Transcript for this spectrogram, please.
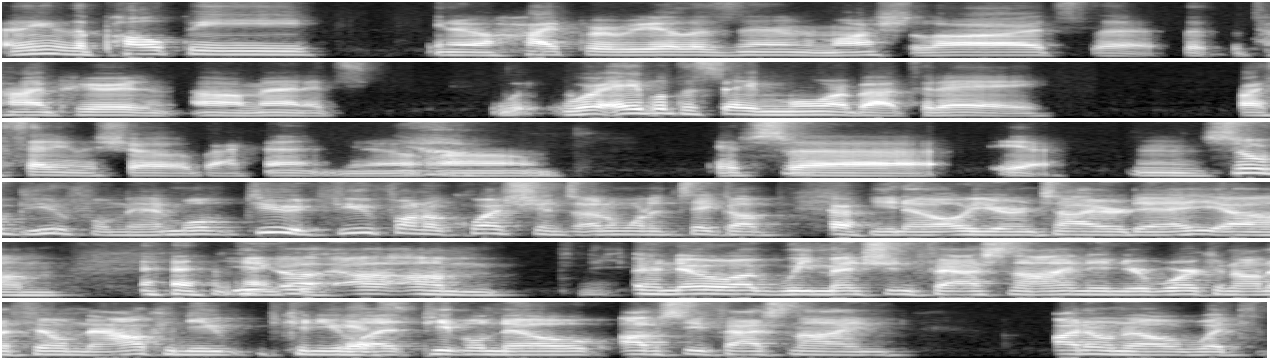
I think the pulpy you know, hyper realism, martial arts, the, the, the time period. And oh man, it's we're able to say more about today by setting the show back then. You know, yeah. um, it's so, uh, yeah. Mm. So beautiful, man. Well, dude, few final questions. I don't want to take up, sure. you know, your entire day. Um, you, uh, uh, um, I know uh, we mentioned Fast Nine, and you're working on a film now. Can you can you yes. let people know? Obviously, Fast Nine. I don't know with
